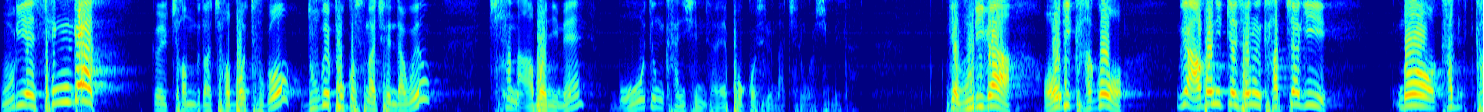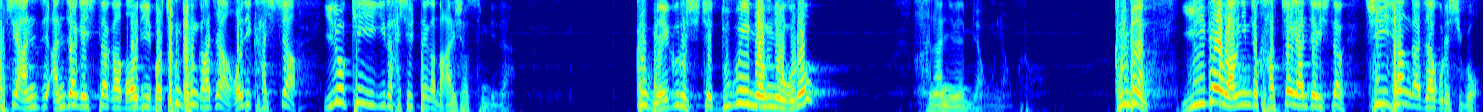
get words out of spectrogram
우리의 생각을 전부 다 접어두고 누구의 포커스 맞춰야 된다고요? 참 아버님의 모든 관심사에 포커스를 맞추는 것입니다. 그러니까 우리가 어디 가고 그러니까 아버님께서는 갑자기 뭐 가, 갑자기 앉, 앉아 계시다가 뭐 어디 뭐 청평 가자 어디 가시자 이렇게 얘기를 하실 때가 많으셨습니다. 그 왜 그러시죠? 누구의 명령으로? 하나님의 명령으로. 그러면 이대 왕님도 갑자기 앉아 계시다가 지상 가자 그러시고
